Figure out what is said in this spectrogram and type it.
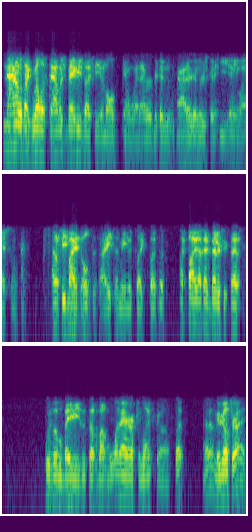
now with like well-established babies, I feed them all, you know, whenever because it doesn't matter because they're just going to eat anyway. So I don't feed my adults at night. I mean, it's like, but, I find I've had better success with little babies and stuff about one hour after lights go off. But I don't know, maybe I'll try it.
